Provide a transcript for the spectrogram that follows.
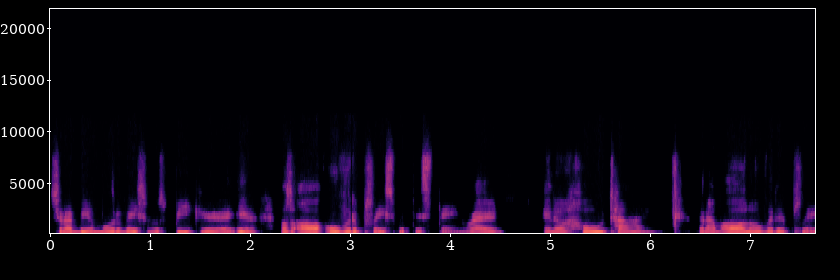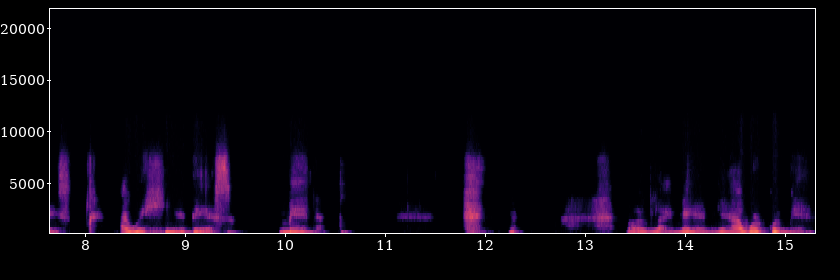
Should I be a motivational speaker? You know, I was all over the place with this thing, right? And the whole time that I'm all over the place, I would hear this, men. I was like, man, yeah, I work with men,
